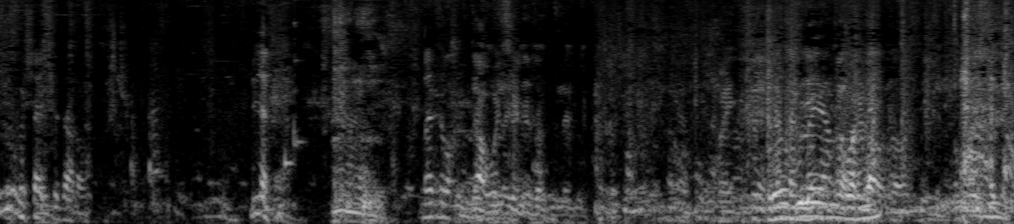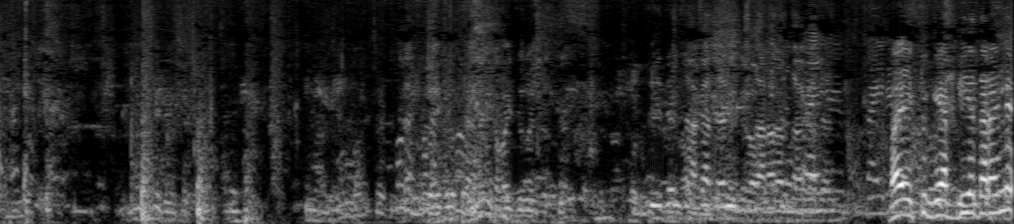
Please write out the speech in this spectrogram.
এই ভাই একটু গ্যাপ দিয়ে দাঁড়াইলে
